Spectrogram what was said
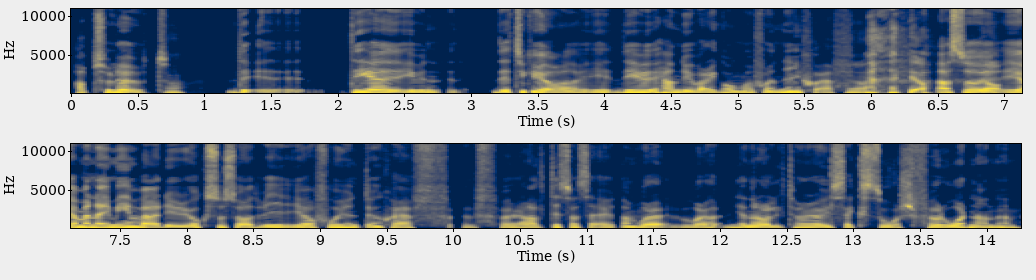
Absolut. Ja. Det, det, det, tycker jag det händer ju varje gång man får en ny chef. Ja, ja, alltså, ja. Jag menar, I min värld är det också så att vi, jag får ju inte en chef för alltid, så att säga, utan mm. våra, våra generaldirektörer har ju sex års förordnanden. Mm.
